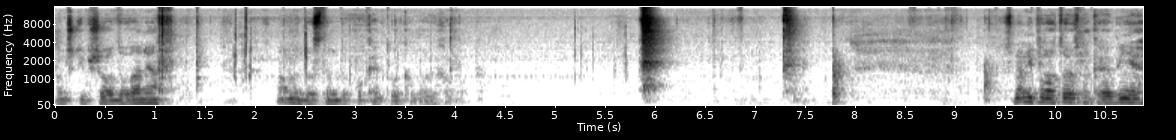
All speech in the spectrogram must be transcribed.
rączki przeładowania mamy dostęp do pokrętła komory hop Z manipulatorów na karabinie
